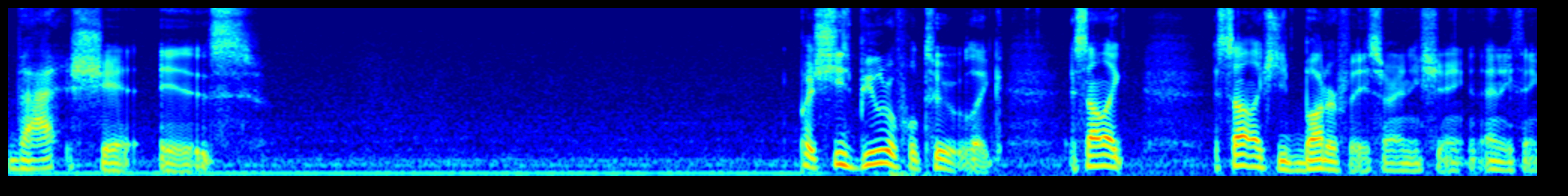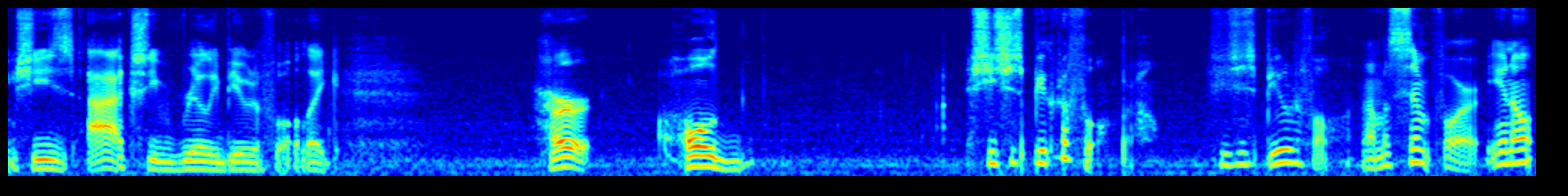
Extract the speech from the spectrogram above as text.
that shit is. But she's beautiful too. Like, it's not like, it's not like she's butterface or anything. Anything. She's actually really beautiful. Like, her whole. She's just beautiful, bro. She's just beautiful. I'm a simp for her. You know.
